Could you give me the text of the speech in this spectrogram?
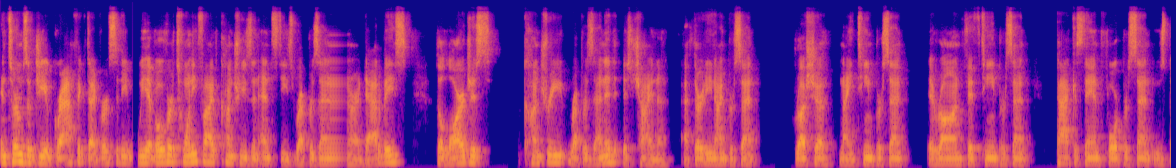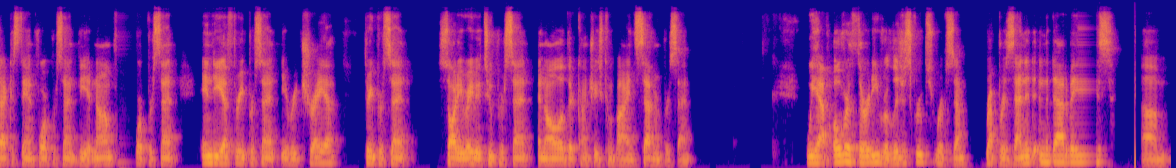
In terms of geographic diversity, we have over 25 countries and entities represented in our database. The largest country represented is China at 39%, Russia 19%, Iran 15%, Pakistan 4%, Uzbekistan 4%, Vietnam 4%, India 3%, Eritrea 3%, Saudi Arabia 2%, and all other countries combined 7%. We have over 30 religious groups represent, represented in the database. Um,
